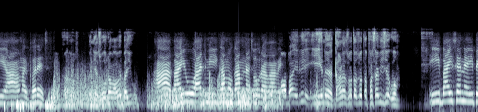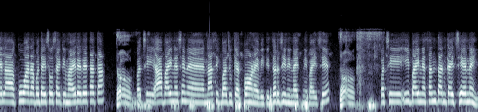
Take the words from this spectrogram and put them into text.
એ આ અમાર ઘરે જ. હા. અહીંયા સોરાવ આવે બાયું? હા બાયુ આદમી ગામો ગામના ના આવે. આ બાઈ રે એને દાણા જોતા જોતા ફસાવી છે ઈ બાઈ છે ને ઈ પેલા કુવારા બધા સોસાયટીમાં હારે રહેતા હતા પછી આ બાઈને છે ને નાસિક બાજુ ક્યાંક પણ આવી હતી દરજીની નાઈટની બાઈ છે. પછી ઈ બાઈને સંતાન કઈ છે નહીં.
